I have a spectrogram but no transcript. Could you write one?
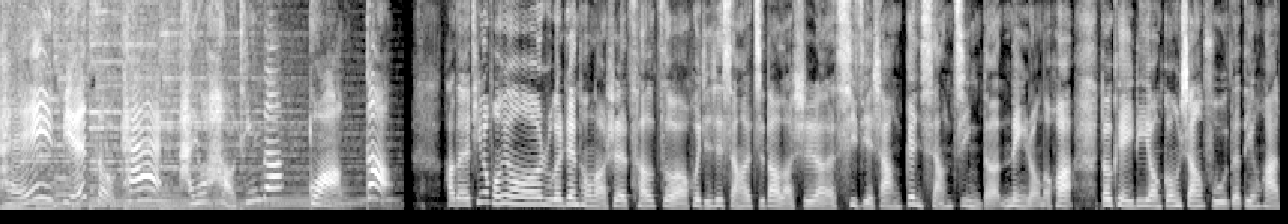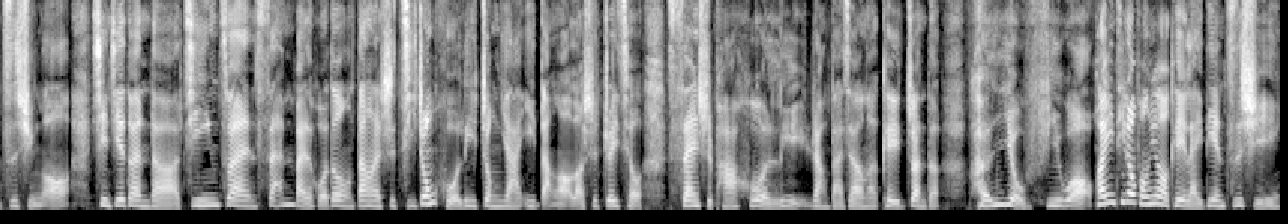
嘿，别走开，好听的。广告，好的，听众朋友，如果认同老师的操作，或者是想要知道老师的细节上更详尽的内容的话，都可以利用工商服务的电话咨询哦。现阶段的金钻三百的活动，当然是集中火力重压一档哦。老师追求三十趴获利，让大家呢可以赚得很有 feel 哦。欢迎听众朋友可以来电咨询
